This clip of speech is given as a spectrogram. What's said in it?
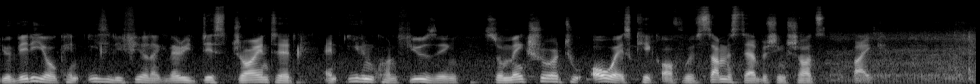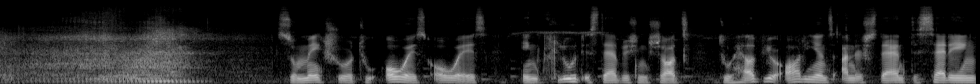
your video can easily feel like very disjointed and even confusing. So make sure to always kick off with some establishing shots. Bike. So make sure to always, always include establishing shots to help your audience understand the setting,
